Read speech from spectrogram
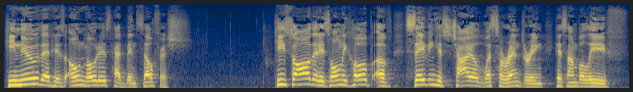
He knew that his own motives had been selfish. He saw that his only hope of saving his child was surrendering his unbelief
